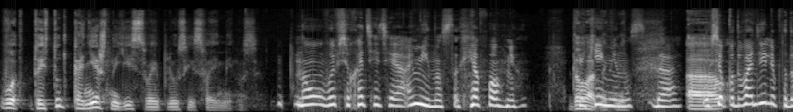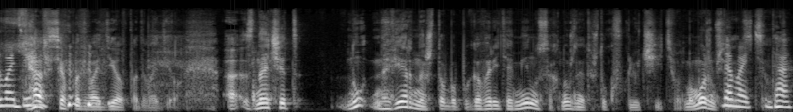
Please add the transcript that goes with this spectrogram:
Вот. То есть тут, конечно, есть свои плюсы и свои минусы. Ну, вы все хотите о минусах, я помню. Да Какие ладно, минусы? Да. А, Вы все подводили, подводили. Я все подводил, подводил. А, Значит, ну, наверное, чтобы поговорить о минусах, нужно эту штуку включить. Вот мы можем сейчас Давайте, да.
